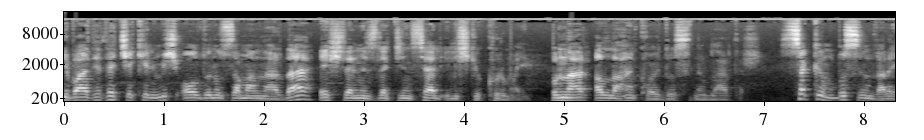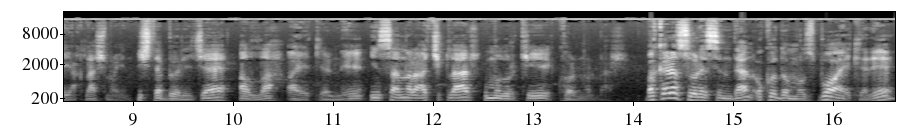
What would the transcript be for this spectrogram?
ibadete çekilmiş olduğunuz zamanlarda eşlerinizle cinsel ilişki kurmayın. Bunlar Allah'ın koyduğu sınırlardır. Sakın bu sınırlara yaklaşmayın. İşte böylece Allah ayetlerini insanlara açıklar, umulur ki korunurlar. Bakara suresinden okuduğumuz bu ayetleri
